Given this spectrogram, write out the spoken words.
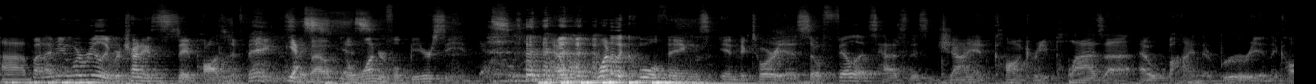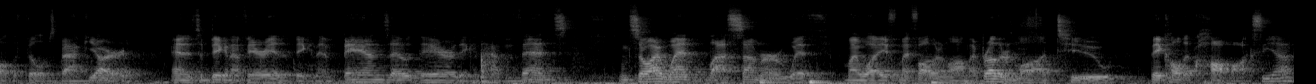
Um, But I mean, we're really we're trying to say positive things Yes, about yes. the wonderful beer scene. Yes. and one of the cool things in Victoria is so Phillips has this giant concrete plaza out behind their brewery, and they call it the Phillips backyard. And it's a big enough area that they can have bands out there, they can have events. And so I went last summer with my wife, my father-in-law, my brother-in-law to they called it Hopoxia,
